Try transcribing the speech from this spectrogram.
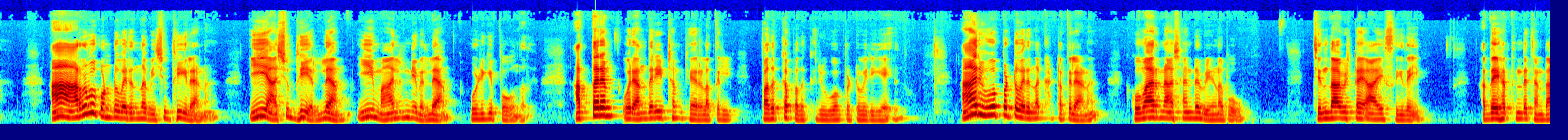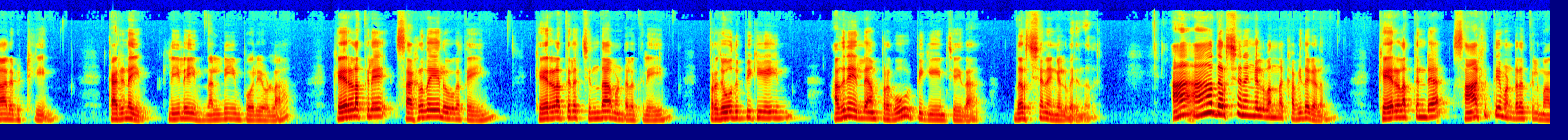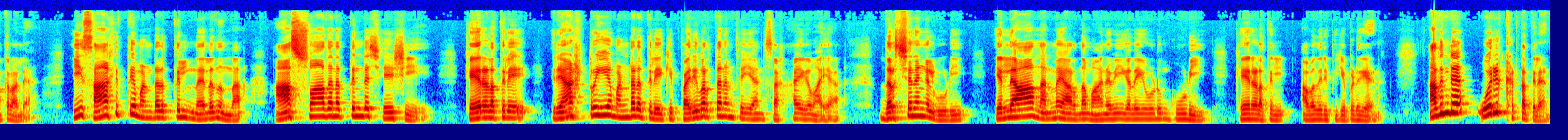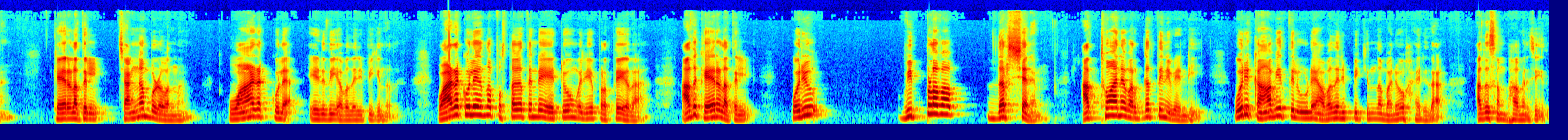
ആ അറിവ് കൊണ്ടുവരുന്ന വിശുദ്ധിയിലാണ് ഈ അശുദ്ധിയെല്ലാം ഈ മാലിന്യമെല്ലാം ഒഴുകിപ്പോകുന്നത്. അത്തരം ഒരു അന്തരീക്ഷം കേരളത്തിൽ പതുക്കെ പതുക്കെ രൂപപ്പെട്ടു വരികയായിരുന്നു. ആ രൂപപ്പെട്ടു വരുന്ന ഘട്ടത്തിലാണ് കുമാരനാശാന്റെ വീണപൂവും ചിന്താവിഷ്ടയായ സീതയും അദ്ദേഹത്തിന്റെ ചണ്ടാലഭിക്ഷയും കരുണയും ലീലയും നല്ലിയും പോലെയുള്ള കേരളത്തിലെ സഹൃദയ ലോകത്തെയും കേരളത്തിലെ ചിന്താമണ്ഡലത്തിലെയും പ്രചോദിപ്പിക്കുകയും അതിനെയെല്ലാം പ്രകോപിപ്പിക്കുകയും ചെയ്ത ദർശനങ്ങൾ വരുന്നത്. ആ ആ ദർശനങ്ങൾ വന്ന കവിതകളും കേരളത്തിന്റെ സാഹിത്യമണ്ഡലത്തിൽ മാത്രമല്ല ഈ സാഹിത്യമണ്ഡലത്തിൽ നിലനിന്ന ആസ്വാദനത്തിന്റെ ശേഷിയെ കേരളത്തിലെ രാഷ്ട്രീയ മണ്ഡലത്തിലേക്ക് പരിവർത്തനം ചെയ്യാൻ സഹായകമായ ദർശനങ്ങൾ കൂടി എല്ലാ നന്മയാർന്ന മാനവികതയോടും കൂടി കേരളത്തിൽ അവതരിപ്പിക്കപ്പെടുകയാണ്. അതിന്റെ ഒരു ഘട്ടത്തിലാണ് കേരളത്തിൽ ചങ്ങമ്പുഴ വന്ന് വാഴക്കുല എഴുതി അവതരിപ്പിക്കുന്നത്. വാഴക്കുല എന്ന പുസ്തകത്തിന്റെ ഏറ്റവും വലിയ പ്രത്യേകത അത് കേരളത്തിൽ ഒരു വിപ്ലവ ദർശനം അധ്വാന വർഗത്തിന് വേണ്ടി ഒരു കാവ്യത്തിലൂടെ അവതരിപ്പിക്കുന്ന മനോഹാരിത അത് സംഭാവന ചെയ്തു.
